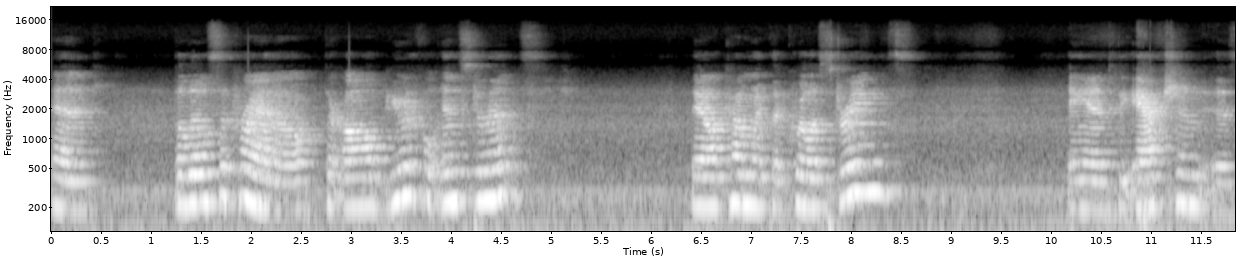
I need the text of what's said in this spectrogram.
and the little soprano. They're all beautiful instruments. They all come with the Aquila strings. And the action is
